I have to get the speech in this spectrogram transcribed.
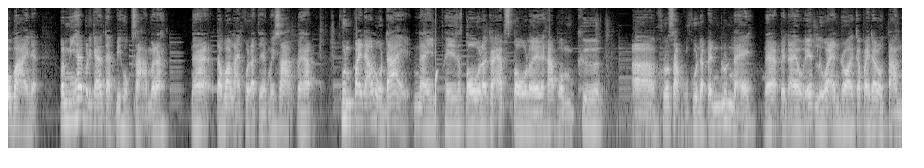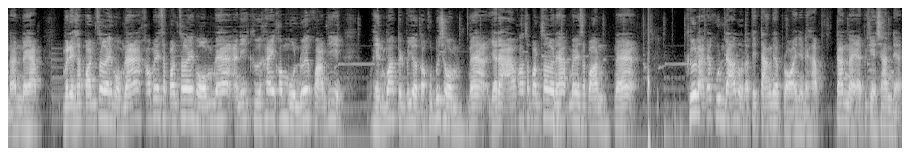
Mobile เนี่ยมันมีให้บริการตั้งแต่ปี 63แล้วนะนะฮะแต่ว่าหลายคนอาจจะยังไม่ทราบนะครับ คุณไปดาวน์โหลดได้ใน Play Store แล้วก็ App Store เลยนะครับผมคืออ่าโทรศัพท์ของคุณเป็นรุ่นไหนนะฮะเป็น iOS หรือว่า Android ก็ไปดาวน์โหลดตามนั้นนะครับไม่ได้สปอนเซอร์ให้ผมนะเขาไม่ได้สปอนเซอร์ให้ผมนะฮะอันนี้คือให้ข้อมูลด้วยความที่เห็นว่าเป็นประโยชน์ต่อคุณผู้ชมนะฮะอย่าด่าเขาสปอนเซอร์นะครับไม่ได้สปอนนะฮะ คือหลังจากคุณดาวน์โหลดและติดตั้งเรียบร้อยเนี่ยนะครับด้านในแอปพลิเคชันเนี่ย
